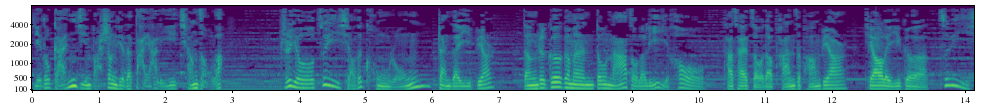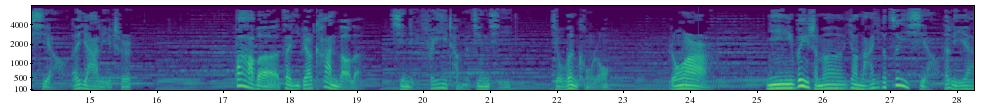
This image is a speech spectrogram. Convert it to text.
也都赶紧把剩下的大鸭梨抢走了，只有最小的孔融站在一边，等着哥哥们都拿走了梨以后，他才走到盘子旁边。挑了一个最小的鸭梨吃，爸爸在一边看到了，心里非常的惊奇，就问孔融：“蓉儿，你为什么要拿一个最小的梨呀？”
